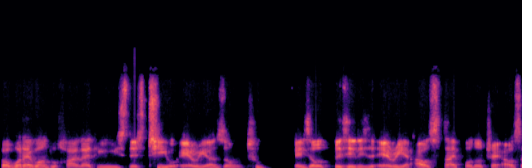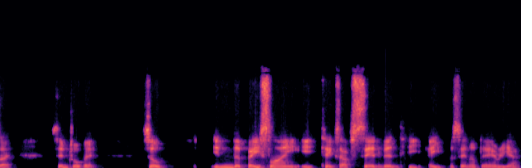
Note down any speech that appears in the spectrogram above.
But what I want to highlight to you is this teal area zone two. Okay, so basically this is the area outside portal tract, outside central vein. So in the baseline, it takes up 78% of the area.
